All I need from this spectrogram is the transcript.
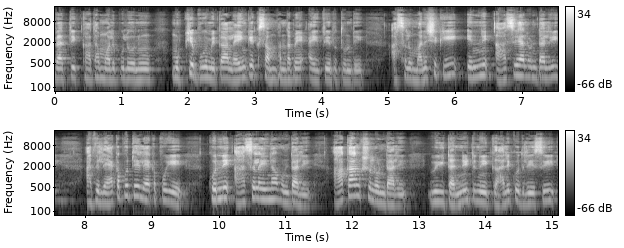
ప్రతి కథ మలుపులోనూ ముఖ్య భూమిక లైంగిక సంబంధమే అయి తీరుతుంది. అసలు మనిషికి ఎన్ని ఆశయాలు ఉండాలి అవి లేకపోతే లేకపోయే కొన్ని ఆశలైనా ఉండాలి ఆకాంక్షలు ఉండాలి వీటన్నిటినీ గాలి కుదిలేసి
